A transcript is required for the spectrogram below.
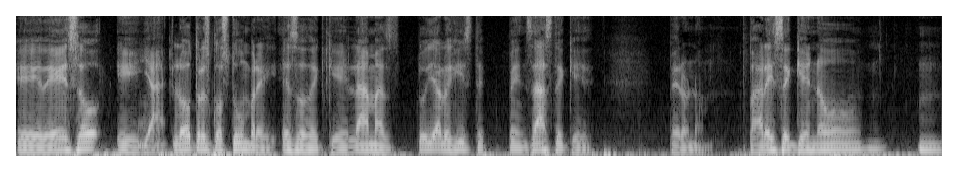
eh, de eso y ya. Lo otro es costumbre, eso de que lamas, tú ya lo dijiste, pensaste que, pero no. Parece que no. Mm,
